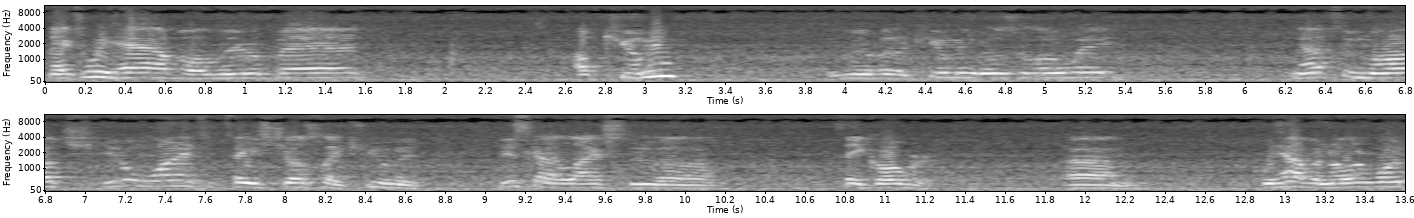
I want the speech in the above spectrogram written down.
Next we have a little bit of cumin. A little bit of cumin goes a long way. Not too much. You don't want it to taste just like cumin. This guy likes to uh, take over. Um, we have another one.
